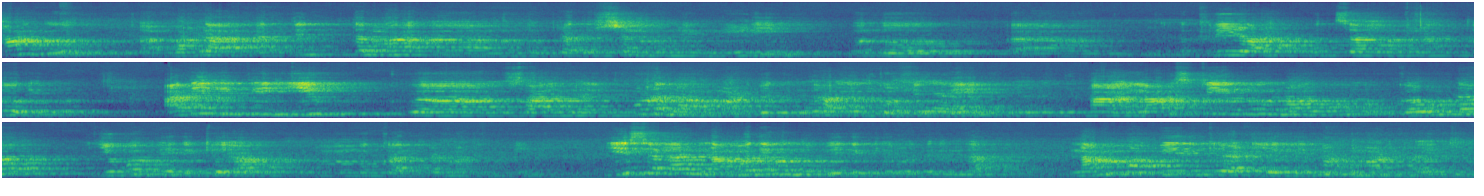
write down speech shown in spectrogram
ಹಾಗೂ ಬಹಳ ಅತ್ಯುತ್ತಮ ಒಂದು ಪ್ರದರ್ಶನವನ್ನು ನೀಡಿ ಒಂದು ಕ್ರೀಡಾ ಉತ್ಸಾಹವನ್ನು ತೋರಿದ್ರು. ಅದೇ ರೀತಿ ಈ ಸಾಲಿನಲ್ಲಿ ಕೂಡ ನಾವು ಮಾಡಬೇಕಂತ ಅಂದ್ಕೊಂಡಿದ್ವಿ ಲಾಸ್ಟ್ ಇಯರ್ ನಾವು ಗೌಡ ಯುವ ವೇದಿಕೆಯ ಮುಖಾಂತರ ಮಾಡಿದ್ವಿ. ಈ ಸಲ ನಮ್ಮದೇ ಒಂದು ವೇದಿಕೆ ಇರೋದ್ರಿಂದ ನಮ್ಮ ವೇದಿಕೆ ಅಡಿಯಲ್ಲಿ ನಾವು ಮಾಡ್ತಾ ಇದ್ವಿ.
